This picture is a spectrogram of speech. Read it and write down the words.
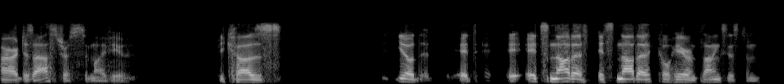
are disastrous in my view, because you know it, it, it's not a it's not a coherent planning system.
